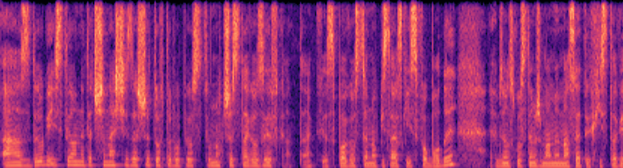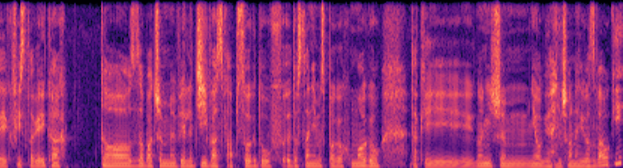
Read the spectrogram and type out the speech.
a z drugiej strony te 13 zeszytów to po prostu no, czysta rozrywka. Tak? Sporo scenopisarskiej swobody, w związku z tym, że mamy masę tych historyjek w historyjkach, to zobaczymy wiele dziwactw, absurdów, dostaniemy sporo humoru, takiej no niczym nieograniczonej rozwałki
